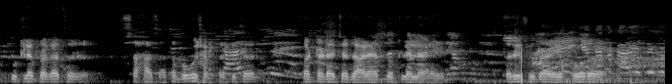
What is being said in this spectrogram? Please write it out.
कुठल्या प्रकारचं साहस आता बघू शकता तिथं कटड्याच्या जाळ्या तुटलेल्या आहेत तरीसुद्धा हे पोरं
